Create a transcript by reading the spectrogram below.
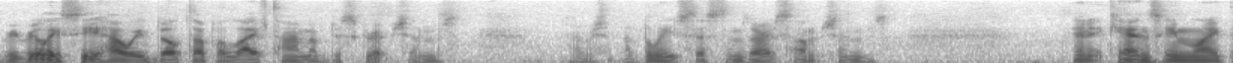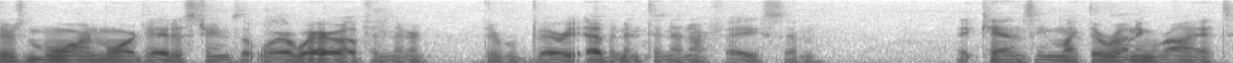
we really see how we've built up a lifetime of descriptions, our, belief systems, our assumptions, and it can seem like there's more and more data streams that we're aware of and they're they're very evident and in our face and it can seem like they're running riot.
